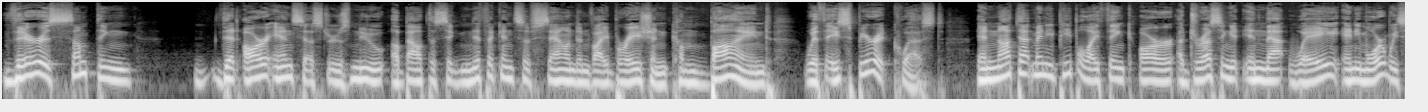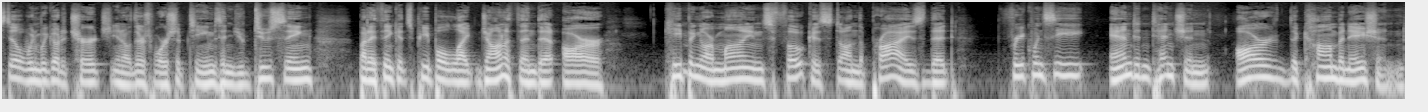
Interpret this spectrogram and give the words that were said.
There is something that our ancestors knew about the significance of sound and vibration combined with a spirit quest. And not that many people, I think, are addressing it in that way anymore. We still, when we go to church, you know, there's worship teams and you do sing, but I think it's people like Jonathan that are keeping our minds focused on the prize that frequency and intention are the combination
